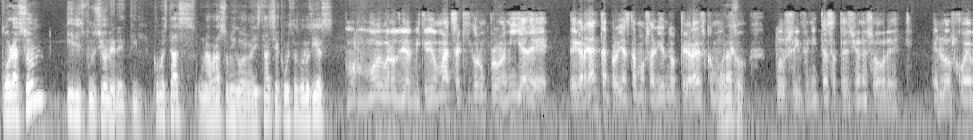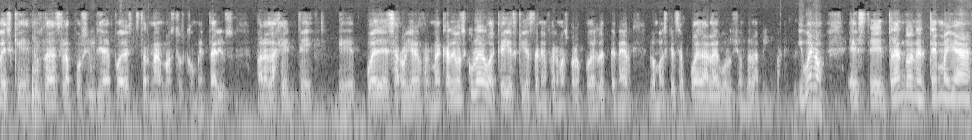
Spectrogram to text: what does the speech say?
Corazón y disfunción eréctil. ¿Cómo estás? Un abrazo, amigo, a la distancia. ¿Cómo estás? Buenos días. Muy buenos días, mi querido Max. Aquí con un problemilla de, garganta, pero ya estamos saliendo. Te agradezco mucho tus infinitas atenciones sobre eh, los jueves que nos das la posibilidad de poder externar nuestros comentarios para la gente que puede desarrollar enfermedad cardiovascular o aquellas que ya están enfermas para poder detener lo más que se pueda la evolución de la misma. Y bueno, este, entrando en el tema ya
